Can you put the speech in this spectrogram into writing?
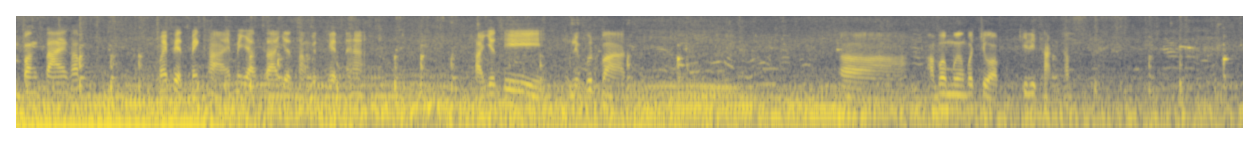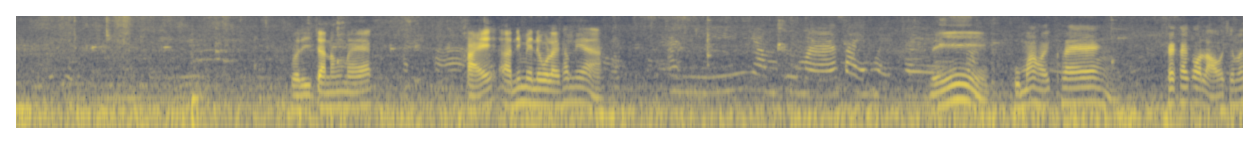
ำปังตายครับ ไม่เผ็ดไม่ขายไม่อยากตายอย่าสั่งเผ็ดๆนะฮะขายอยู่ที่ริมฟุตบาทเอ่ออำเภอเมืองประจวบคีรีขันธ์ครับ สวัสดีจ้าน้องแม็กขายอันนี้เมนูอะไรครับเนี่ย อันนี้ยำปูม้าใส่หอยแครงนี่ปูม้าหอยแครงคล้ายๆเกาเหลาใช่ไหม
